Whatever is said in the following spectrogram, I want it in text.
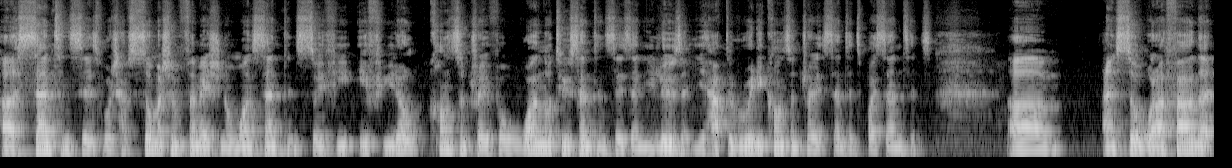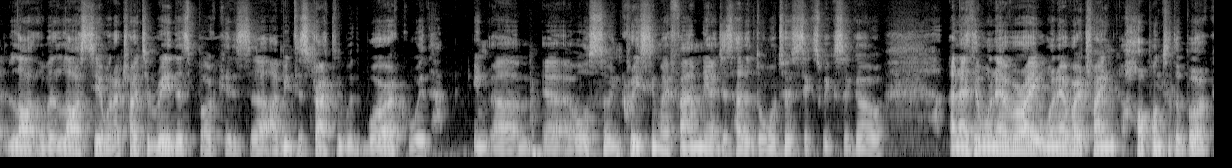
uh, sentences, which have so much information in one sentence. So if you if you don't concentrate for one or two sentences, then you lose it. You have to really concentrate sentence by sentence. Um, and so what I found that la- over the last year when I tried to read this book is uh, I've been distracted with work, with in, um, uh, also increasing my family. I just had a daughter six weeks ago, and I think whenever I whenever I try and hop onto the book,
